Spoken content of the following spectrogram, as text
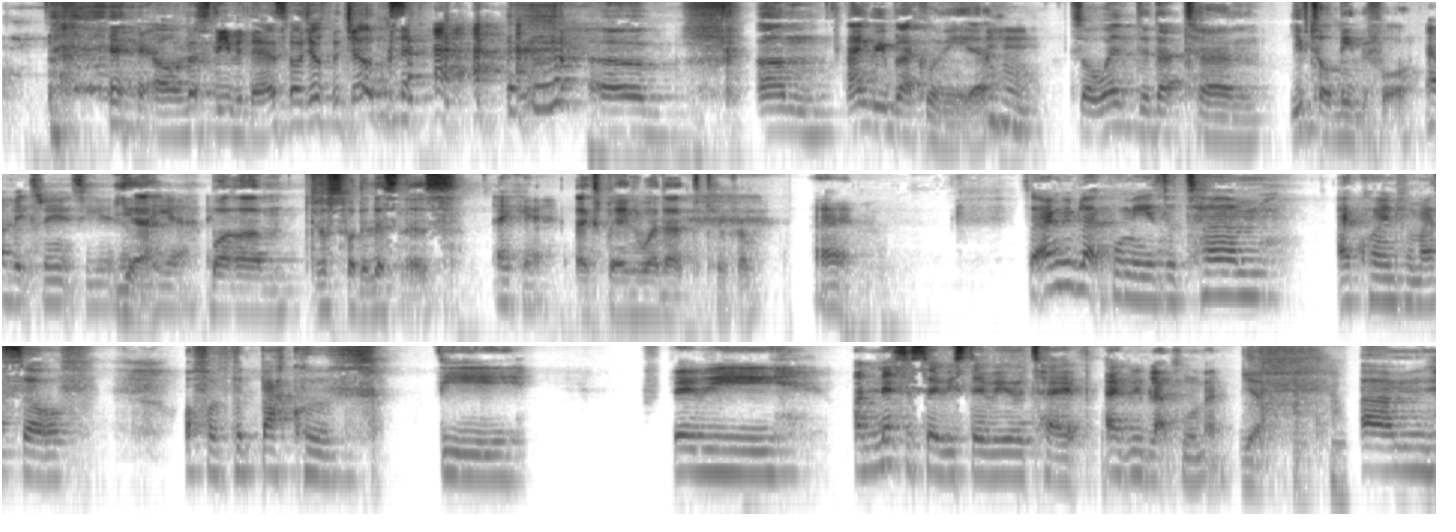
oh, let's leave it there. So just for jokes. um, um, angry black Wunmi. Yeah. So when did that term? You've told me before. I've experienced it. Yeah. Yeah. But um, just for the listeners, Okay. explain where that came from. All right. So, angry black Wunmi is a term I coined for myself off of the back of the very unnecessary stereotype angry black woman. Yeah. Um,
